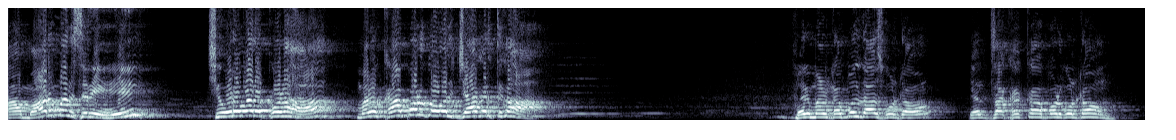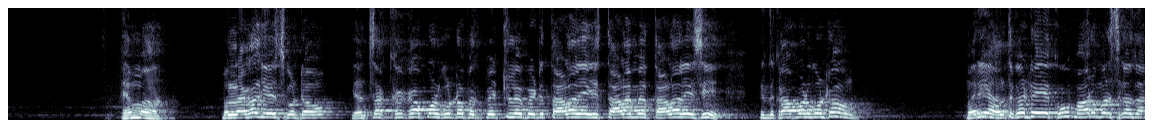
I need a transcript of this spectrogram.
ఆ మారు మనసుని చివరి వరకు కూడా మనం కాపాడుకోవాలి జాగ్రత్తగా. మరి మన డబ్బులు దాచుకుంటాం ఎంత చక్కగా కాపాడుకుంటాం? ఏమ్మా మన నగలు చేసుకుంటాం ఎంత చక్కగా కాపాడుకుంటాం? పెద్ద పెట్టెలో పెట్టి తాళాలు వేసి తాళం మీద తాళాలు వేసి ఇంత కాపాడుకుంటాం? మరి అంతకంటే ఎక్కువ మారు మనసు కదా.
